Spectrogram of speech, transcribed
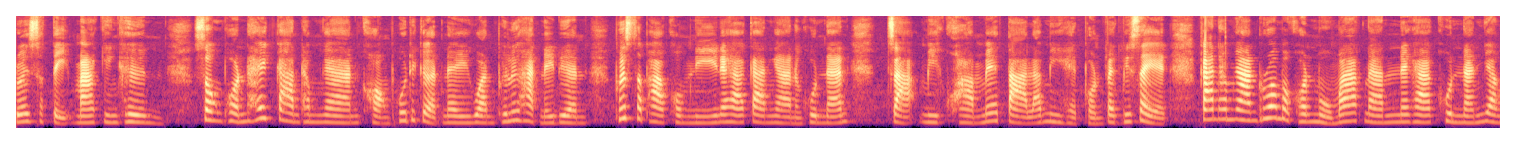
ด้วยสติมากยิ่งขึ้น ส่งผลให้การทำงานของผู้ที่เกิดในวันพฤหัสในเดือน พฤษภาคมนี้นะคะ การงานของคุณนั้นจะมีความเมตตาและมีเหตุผลเป็นพิเศษ การทำงานร่วมกับคนหมู่มากนั้นนะคะ คุณนั้นยัง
